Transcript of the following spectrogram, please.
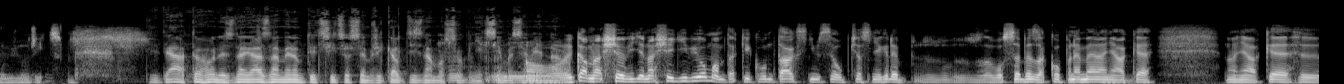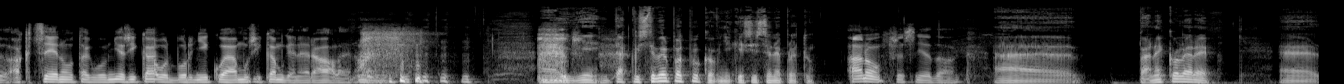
můžu říct. Já toho neznám, já znám jenom ty tři, co jsem říkal, ty znám osobně, s tím jsem no, jednal. Říkám, naše, naše divio mám taky kontakt, s ním se občas někde o sebe zakopneme na nějaké, na nějaké eh, akci, no tak on mě říká odborníku, já mu říkám generále. No. je, tak vy jste byl podplukovník, jestli se nepletu. Ano, přesně tak. Pane Kolere, eh,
